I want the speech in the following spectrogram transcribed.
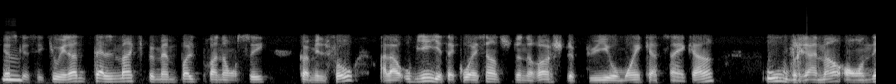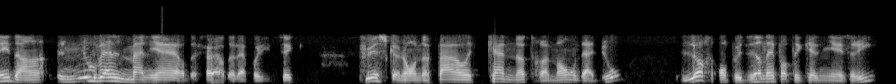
Qu'est-ce hmm. que c'est QAnon tellement qu'il peut même pas le prononcer comme il faut. Alors, ou bien il était coincé en dessous d'une roche depuis au moins 4-5 ans, ou vraiment on est dans une nouvelle manière de faire de la politique, puisque l'on ne parle qu'à notre monde à nous. Là, on peut dire n'importe quelle niaiserie,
